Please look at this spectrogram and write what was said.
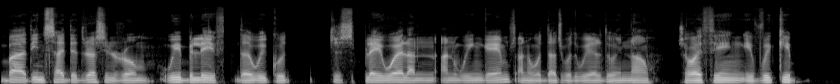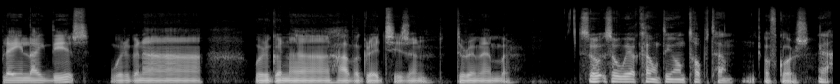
But inside the dressing room we believed that we could just play well and, and win games and that's what we are doing now. So i think if we keep playing like this we're gonna we're gonna have a great season to remember So, so we are counting on top ten. of course Yeah.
